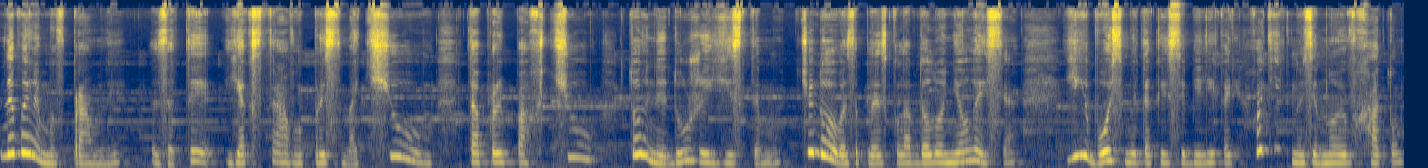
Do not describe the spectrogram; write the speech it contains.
не вельми вправний. Зате, як страву присмачу та припахчу, то й не дуже їстиме. Чудово заплескала в долоні Олеся. Їй восьмий такий собі лікар. Ходіть ну зі мною в хату.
